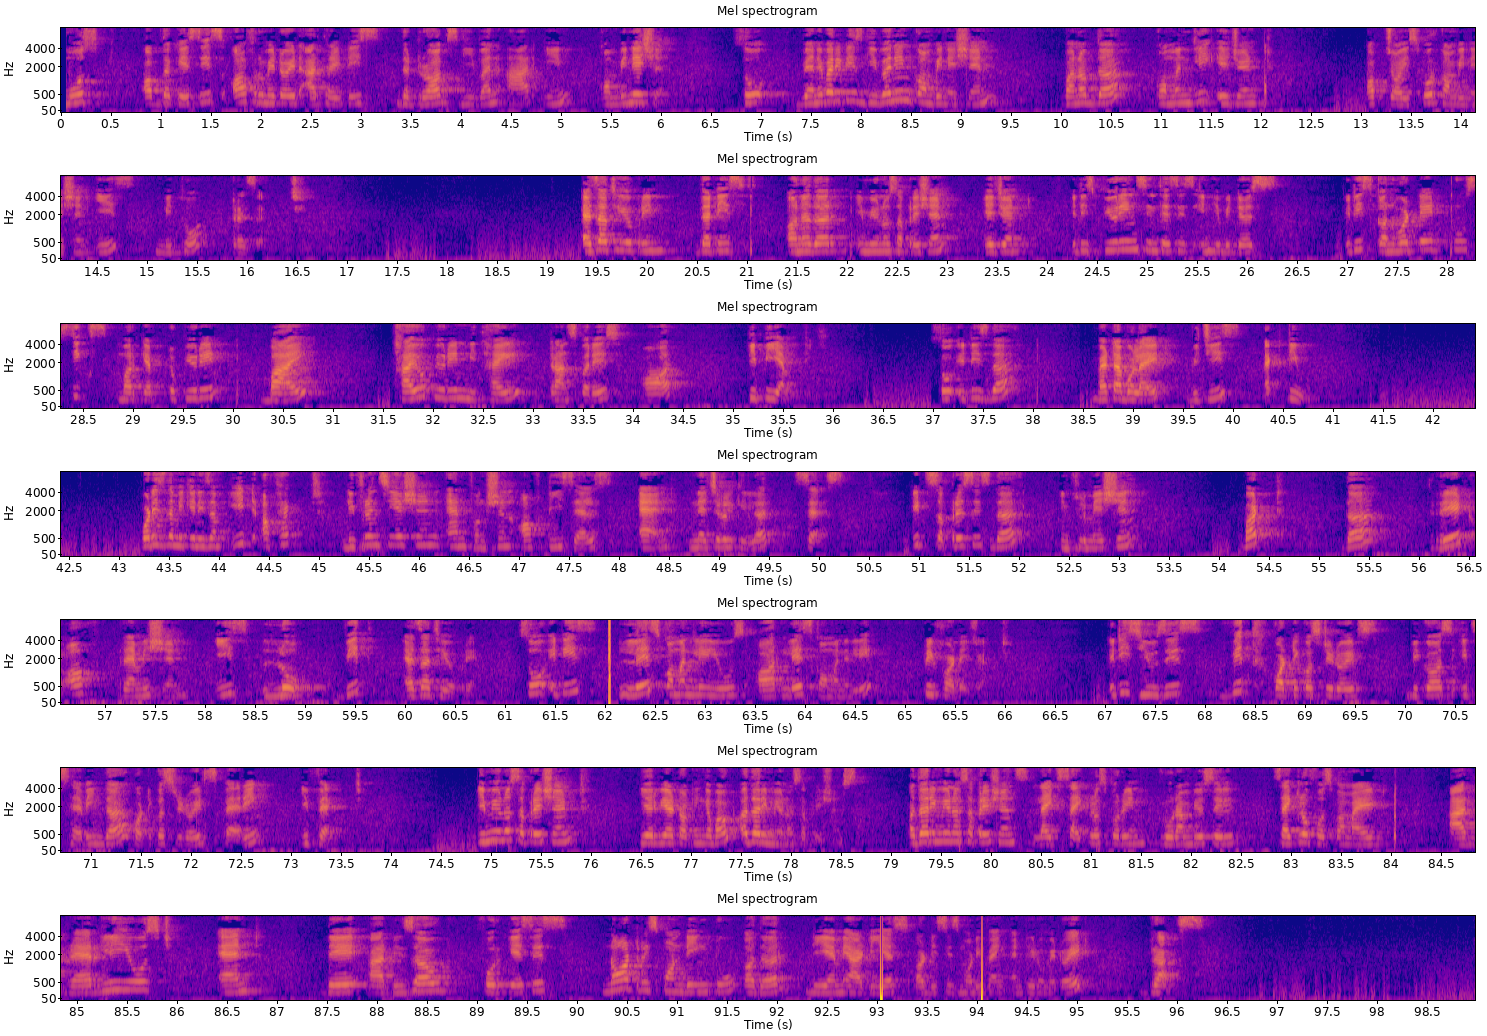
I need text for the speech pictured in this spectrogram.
most of the cases of rheumatoid arthritis, the drugs given are in combination. So, whenever it is given in combination, one of the commonly agent of choice for combination is methotrexate. azathioprine that is another immunosuppression agent. It is purine synthesis inhibitors. It is converted to 6-mercaptopurine by thiopurine methyl transferase or TPMT. So it is the metabolite which is active. What is the mechanism? It affects differentiation and function of T cells and natural killer cells. It suppresses the inflammation but the rate of remission is low with azathioprine. So it is less commonly used or less commonly preferred agent. It is uses with corticosteroids because it's having the corticosteroid sparing effect. Immunosuppression, here we are talking about other immunosuppressions. Other immunosuppressions like cyclosporin, chlorambucil, cyclophosphamide are rarely used and they are reserved for cases not responding to other DMA, RDS or disease modifying anti-rheumatoid drugs.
